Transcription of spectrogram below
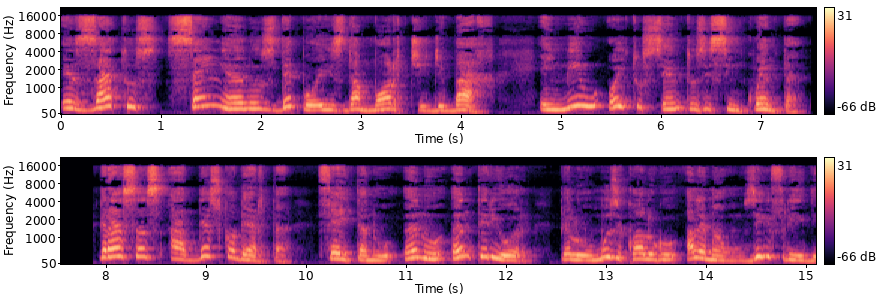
exatos cem anos depois da morte de Bach, em 1850, graças à descoberta feita no ano anterior pelo musicólogo alemão Siegfried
